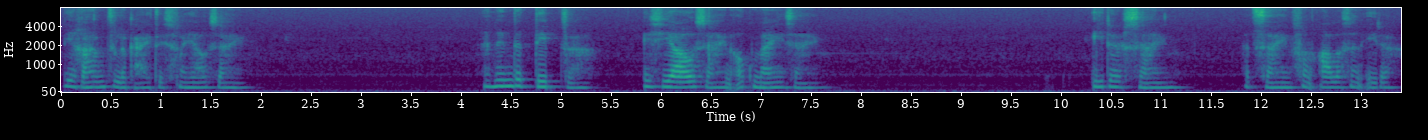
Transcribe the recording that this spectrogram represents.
die ruimtelijkheid is van jouw zijn. En in de diepte is jouw zijn ook mijn zijn. Ieder zijn, het zijn van alles en ieder.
